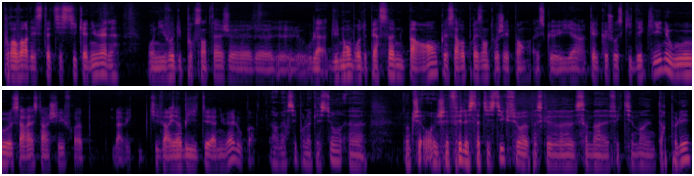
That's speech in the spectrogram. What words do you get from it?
pour avoir des statistiques annuelles au niveau du pourcentage de, ou du nombre de personnes par an que ça représente au GEPAN. Est-ce qu'il y a quelque chose qui décline ou ça reste un chiffre bah, avec une petite variabilité annuelle ou pas? Alors, Merci pour la question. Euh, j'ai fait les statistiques sur, parce que ça m'a effectivement interpellé.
